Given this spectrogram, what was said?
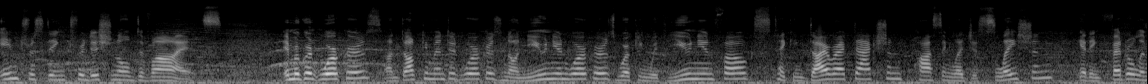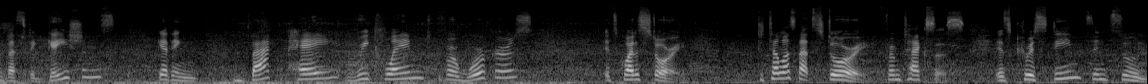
interesting traditional divides. Immigrant workers, undocumented workers, non-union workers, working with union folks, taking direct action, passing legislation, getting federal investigations, getting back pay reclaimed for workers. It's quite a story. To tell us that story from Texas is Christine Tzintzun.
